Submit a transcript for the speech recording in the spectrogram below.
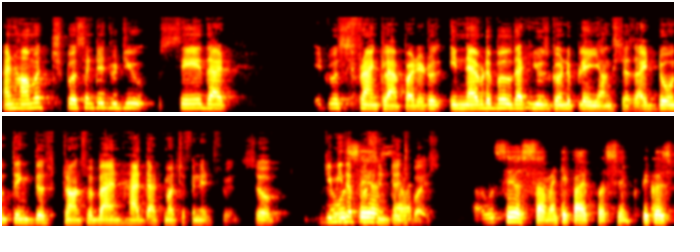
and how much percentage would you say that it was Frank Lampard. It was inevitable that he was going to play youngsters. I don't think the transfer ban had that much of an influence. So, give me the percentage wise. I would say a seventy-five percent because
